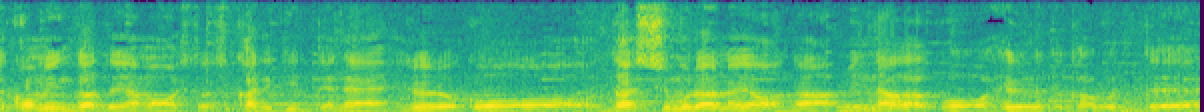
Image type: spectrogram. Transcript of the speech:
で古民家と山を一つ借り切ってねいろいろこうダッシュ村のようなみんながこうヘルメットかぶって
